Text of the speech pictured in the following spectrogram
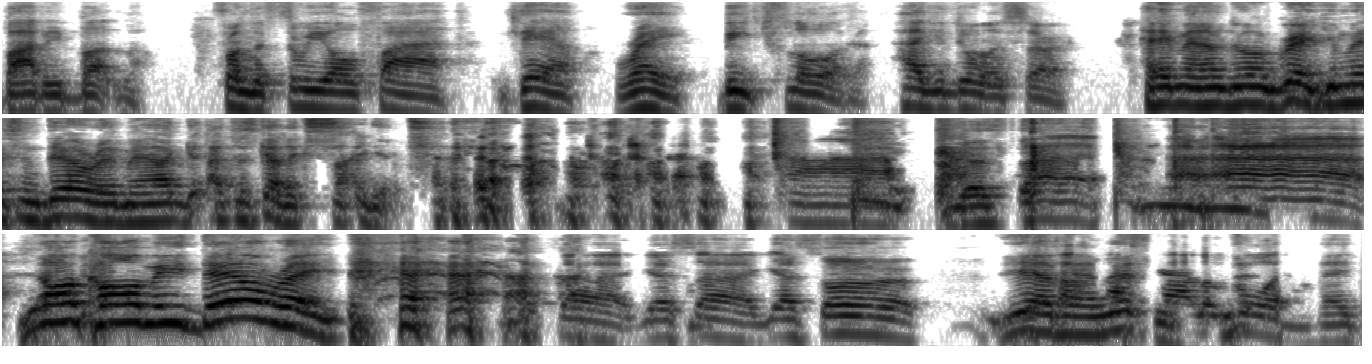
Bobby Butler from the 305 Del Ray Beach, Florida. How you doing, sir? Hey man, I'm doing great. You mentioned Delray, man. I, I just got excited. yes, sir. Y'all call me Delray. yes, sir. Yes, sir. Yes, sir. Yeah, man. Listen, Kyler Gordon, baby.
